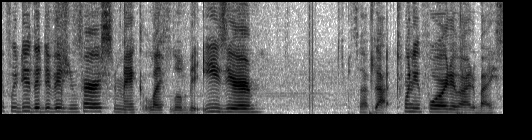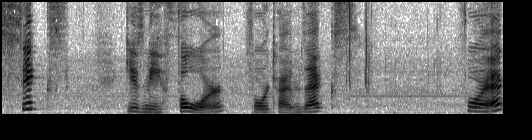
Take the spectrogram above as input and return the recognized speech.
If we do the division first to make life a little bit easier, so I've got 24 divided by 6 gives me 4. 4 times x, 4x.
